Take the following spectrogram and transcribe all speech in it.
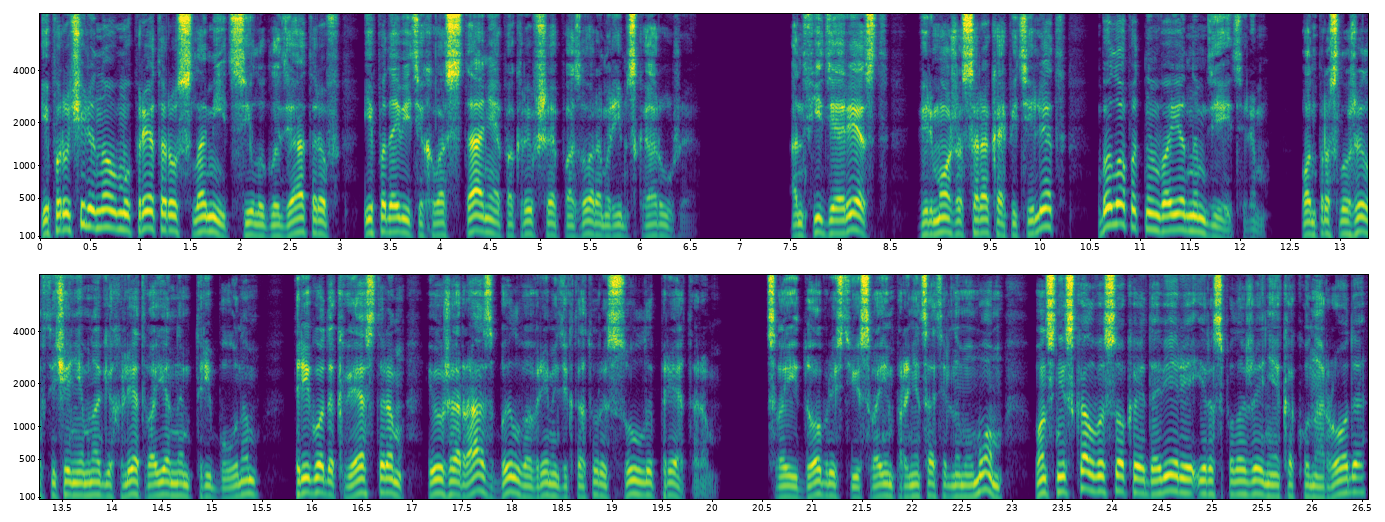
и поручили новому претору сломить силу гладиаторов и подавить их восстание, покрывшее позором римское оружие. Анфидий Арест, вельможа 45 лет, был опытным военным деятелем. Он прослужил в течение многих лет военным трибуном, три года квестором и уже раз был во время диктатуры Суллы претором. Своей доблестью и своим проницательным умом он снискал высокое доверие и расположение как у народа,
